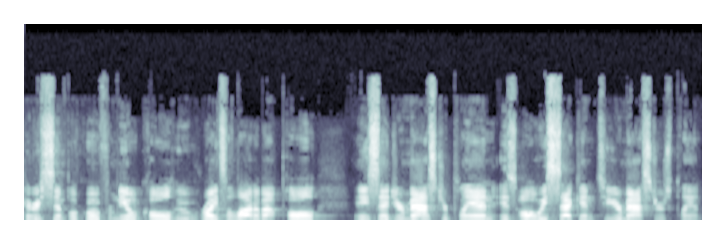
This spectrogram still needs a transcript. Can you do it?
very simple quote from Neil Cole, who writes a lot about Paul. And he said, Your master plan is always second to your master's plan.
